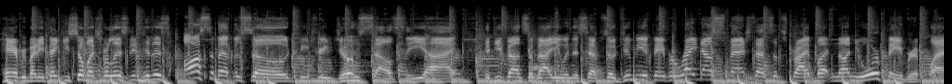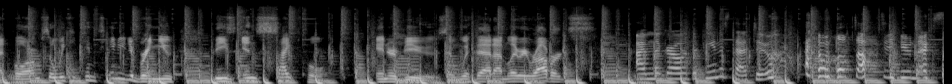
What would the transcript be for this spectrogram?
Hey, everybody. Thank you so much for listening to this awesome episode featuring Joe Saul-Sehy. Hi. If you found some value in this episode, do me a favor right now, smash that subscribe button on your favorite platform so we can continue to bring you these insightful interviews. And with that, I'm Larry Roberts. I'm the girl with the penis tattoo. and we'll talk to you next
